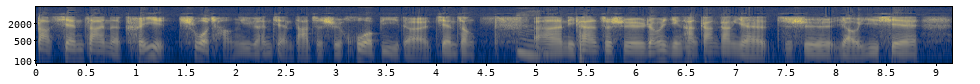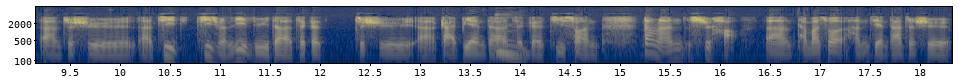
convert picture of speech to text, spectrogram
到现在呢，可以说成一个很简单，就是货币的见证。嗯呃，你看，就是人民银行刚刚也就是有一些呃，就是呃基基准利率的这个就是呃改变的这个计算，当然是好。呃，坦白说，很简单，就是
